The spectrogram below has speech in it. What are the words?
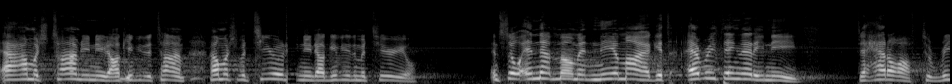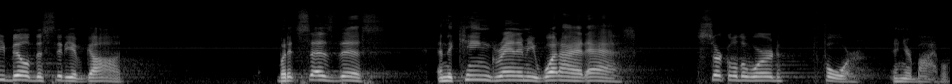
Uh, how much time do you need? I'll give you the time. How much material do you need? I'll give you the material. And so, in that moment, Nehemiah gets everything that he needs to head off to rebuild the city of God. But it says this And the king granted me what I had asked circle the word for in your Bibles.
